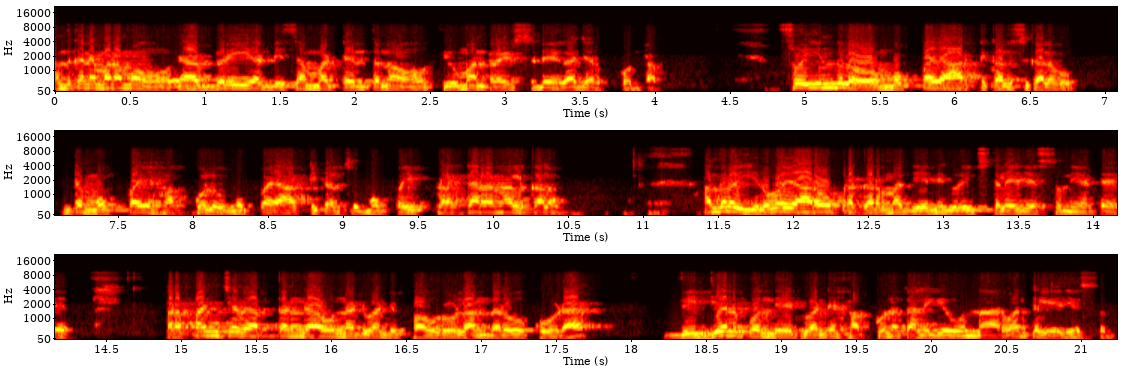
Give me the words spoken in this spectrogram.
అందుకని మనము ఎవ్రీ ఇయర్ డిసెంబర్ టెన్త్ను హ్యూమన్ రైట్స్ డేగా జరుపుకుంటాం. సో ఇందులో ముప్పై ఆర్టికల్స్ కలవు. అంటే ముప్పై హక్కులు ముప్పై ఆర్టికల్స్ ముప్పై ప్రకరణలు కలవు. అందులో ఇరవై ఆరవ ప్రకరణ దేని గురించి తెలియజేస్తుంది అంటే ప్రపంచవ్యాప్తంగా ఉన్నటువంటి పౌరులందరూ కూడా విద్యను పొందేటువంటి హక్కును కలిగి ఉన్నారు అని తెలియజేస్తుంది.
